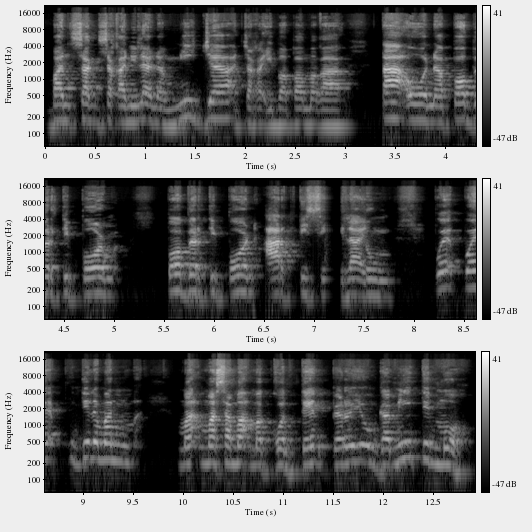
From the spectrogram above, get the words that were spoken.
bansag sa kanila ng media at saka iba pa mga tao na poverty porn poverty porn artist sila. Yung pwe, pwe, hindi naman ma- masama mag-content pero yung gamitin mo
